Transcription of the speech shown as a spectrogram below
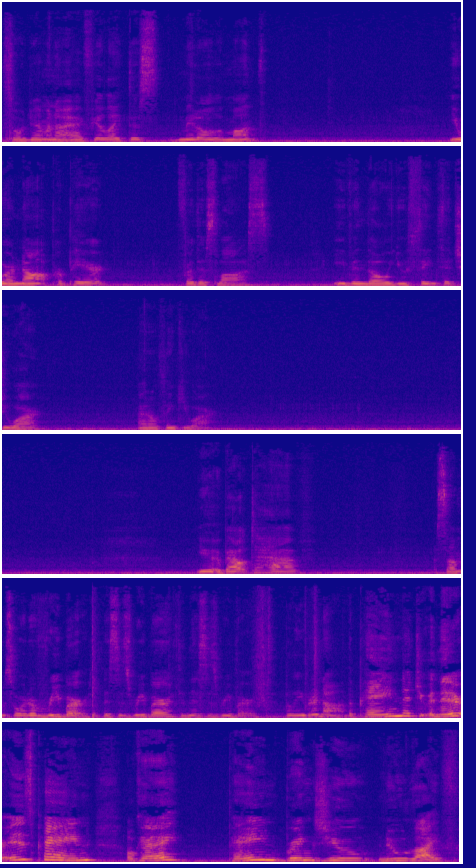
So, Gemini, I feel like this middle of the month, you are not prepared for this loss, even though you think that you are. I don't think you are. You're about to have some sort of rebirth. This is rebirth and this is rebirth. Believe it or not. The pain that you, and there is pain, okay? Pain brings you new life.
